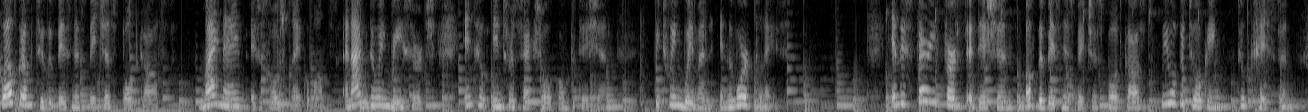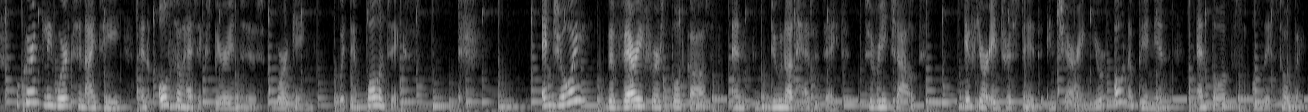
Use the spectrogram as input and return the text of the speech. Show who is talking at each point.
Speaker 1: Welcome to the Business Bitches podcast. My name is Roos Brekelmans and I'm doing research into intersexual competition between women in the workplace. In this very first edition of the Business Bitches podcast, we will be talking to Kristen, who currently works in IT and also has experiences working within politics. Enjoy the very first podcast and do not hesitate to reach out if you're interested in sharing your own opinion and thoughts on this topic.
